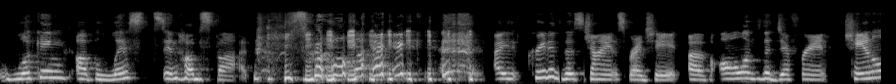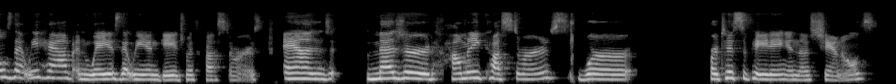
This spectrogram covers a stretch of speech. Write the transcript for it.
looking up lists in HubSpot. so, like, I created this giant spreadsheet of all of the different channels that we have and ways that we engage with customers and measured how many customers were participating in those channels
